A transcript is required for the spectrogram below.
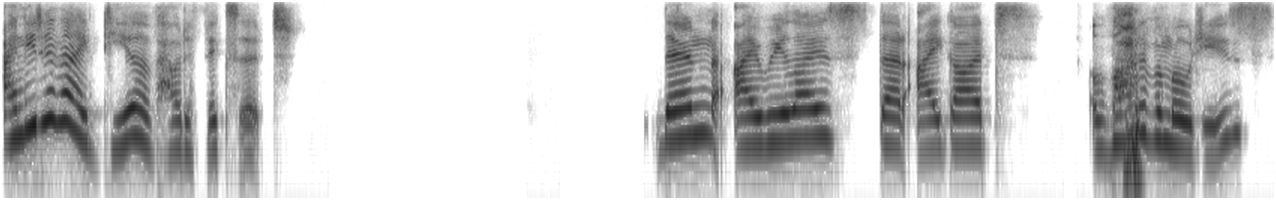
I needed an idea of how to fix it then I realized that I got a lot of emojis.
